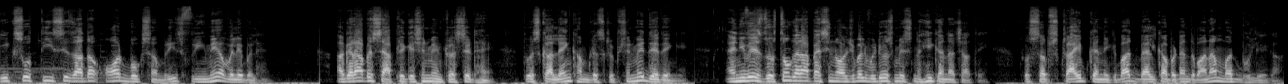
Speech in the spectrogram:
130 से ज़्यादा और बुक समरीज फ्री में अवेलेबल हैं। अगर आप इस एप्लीकेशन में इंटरेस्टेड हैं तो इसका लिंक हम डिस्क्रिप्शन में दे देंगे। एनीवेज दोस्तों, अगर आप ऐसी नॉलेजेबल वीडियोस मिस नहीं करना चाहते तो सब्सक्राइब करने के बाद बेल का बटन दबाना मत भूलिएगा।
